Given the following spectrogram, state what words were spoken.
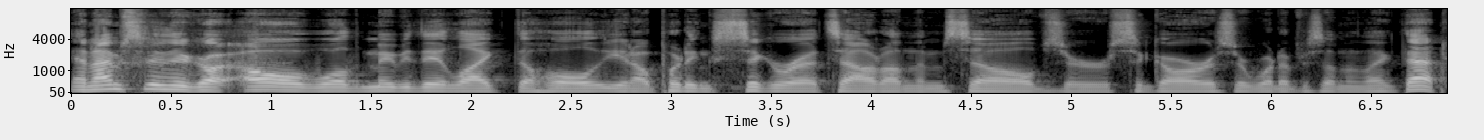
And I'm sitting there going, oh, well, maybe they like the whole, you know, putting cigarettes out on themselves or cigars or whatever, something like that.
